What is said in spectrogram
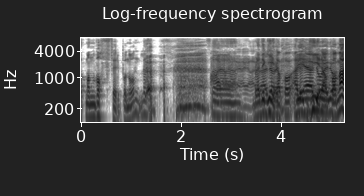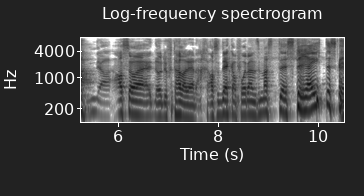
At man voffer på noen, liksom. Så, ble du gira på Er du er- gira på meg? Ja, altså, når du forteller det der Altså, det kan få den mest eh, streiteste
